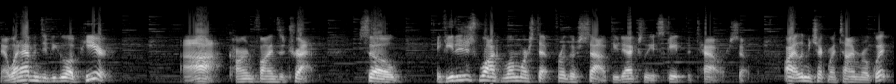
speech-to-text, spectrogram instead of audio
Now what happens if you go up here? Ah, Karn finds a trap. So, if you'd have just walked one more step further south, you'd actually escape the tower. So, alright, let me check my time real quick.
